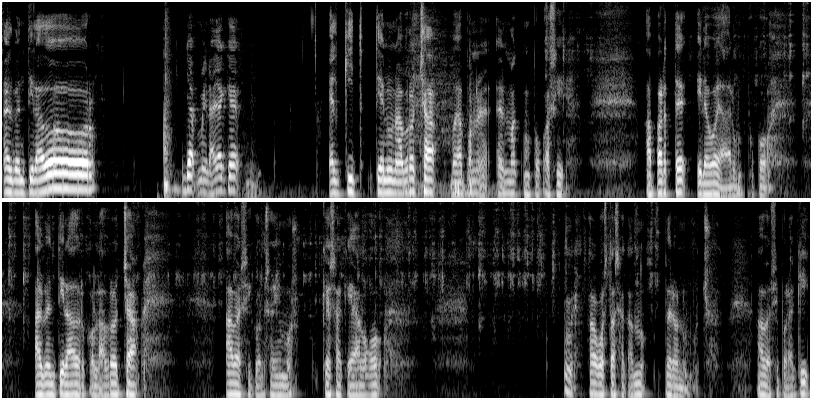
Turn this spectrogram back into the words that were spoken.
El ventilador... Ya, mira, ya que el kit tiene una brocha, voy a poner el Mac un poco así aparte y le voy a dar un poco al ventilador con la brocha. A ver si conseguimos que saque algo. Algo está sacando pero no mucho. A ver si por aquí.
